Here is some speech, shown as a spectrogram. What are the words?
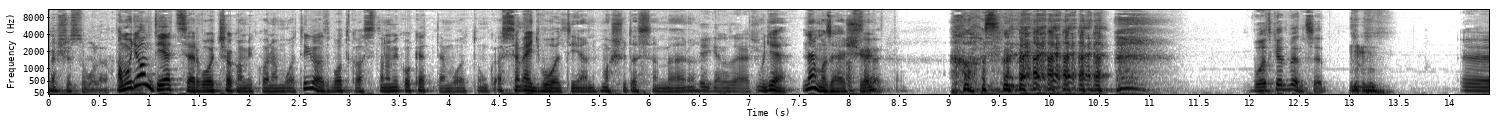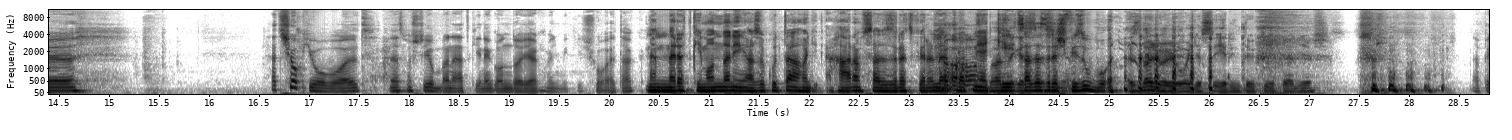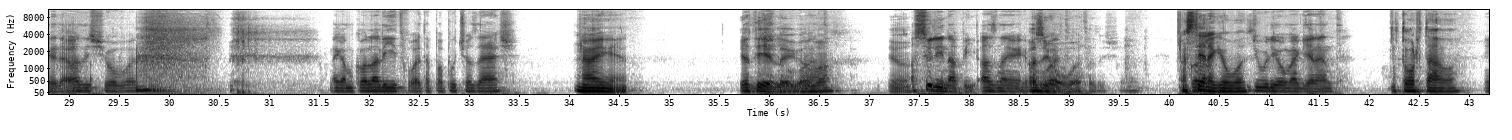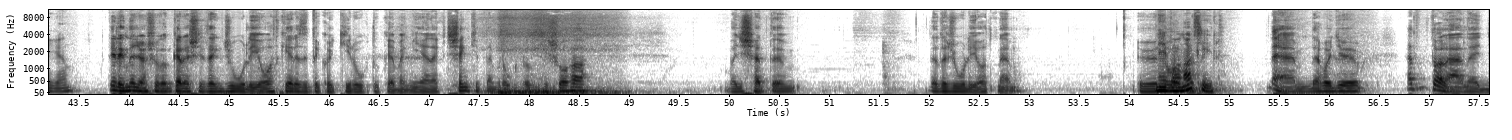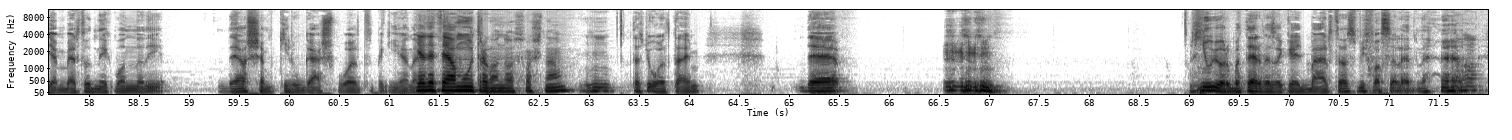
Meg se szólalt. Amúgy Anti egyszer volt csak, amikor nem volt, igaz? Podcaston, amikor ketten voltunk. Azt hiszem egy volt ilyen, most jut eszembe erről. Igen, az első. Ugye? Nem az Azt első. szerettem. Volt kedvenced? Ö, hát sok jó volt, de ezt most jobban át kéne gondoljak, hogy mik is voltak. nem mered kimondani azok után, hogy 300 ezeret félre lehet rakni egy Bazd meg, 200 ezt- ezeres fizúból? Ez nagyon jó, hogy ez érintő képernyős. Na például az is jó volt. Meg amikor Lali itt volt a papucsozás. Na igen. Ja, tényleg, jó volt. Ja. A szülinapi, az nagyon jó Az volt. jó volt, az is. jó. Az tényleg jó volt. Giulio megjelent. A tortával. Igen. Tényleg nagyon sokan keresitek Giuliót, kérdezitek, hogy kirúgtuk-e meg ilyenek. Senkit nem rúgtunk ki soha. Vagyis hát, de a Giuliót nem. Ő Mi van akit? Nem, de hogy hát talán egy ember tudnék mondani, de az sem kirúgás volt, meg ilyenek. Ja, de te a múltra gondolsz most, nem? Uh-huh. Tehát all time. De New Yorkba tervezek egy bárt, az mi fasza lenne? Aha.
